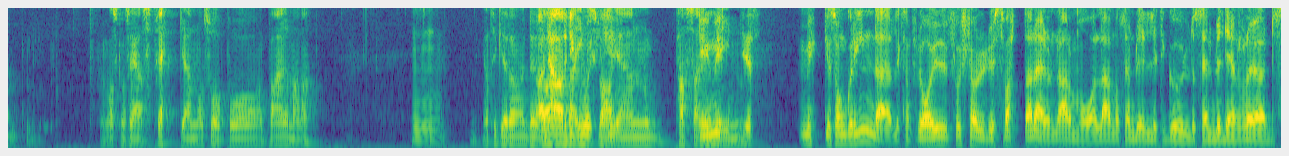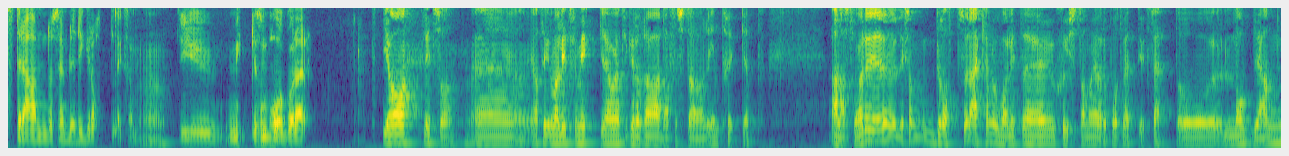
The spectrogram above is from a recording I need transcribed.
vad ska man säga, strecken och så på, på ärmarna. Mm. Jag tycker de, de Ja, det- röda alltså, inslagen passar ju inte in. mycket, mycket som går in där liksom. För du har ju, först har du det svarta där under armhålan och sen blir det lite guld och sen blir det en röd strand och sen blir det grått liksom. Det är ju mycket som pågår där. Ja, lite så. Eh, jag tycker det var lite för mycket och jag tycker det röda förstör intrycket. Annars tror jag det är liksom grått sådär kan nog vara lite schysst om man gör det på ett vettigt sätt. Och loggan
